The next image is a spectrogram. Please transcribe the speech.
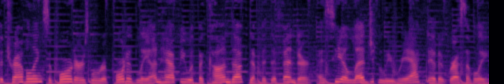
The travelling supporters were reportedly unhappy with the conduct of the defender, as he allegedly reacted aggressively.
